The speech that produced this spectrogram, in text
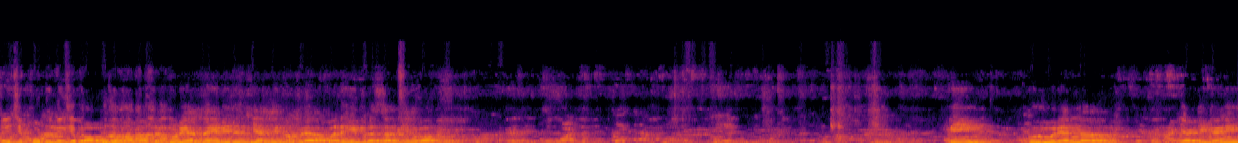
त्याची फोटो निघचे बापूराव मामा तरगुडे यांनाही विनंती आहे कृपया आपणही प्रसाद घ्यावा मी गुरुवर यांना या ठिकाणी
